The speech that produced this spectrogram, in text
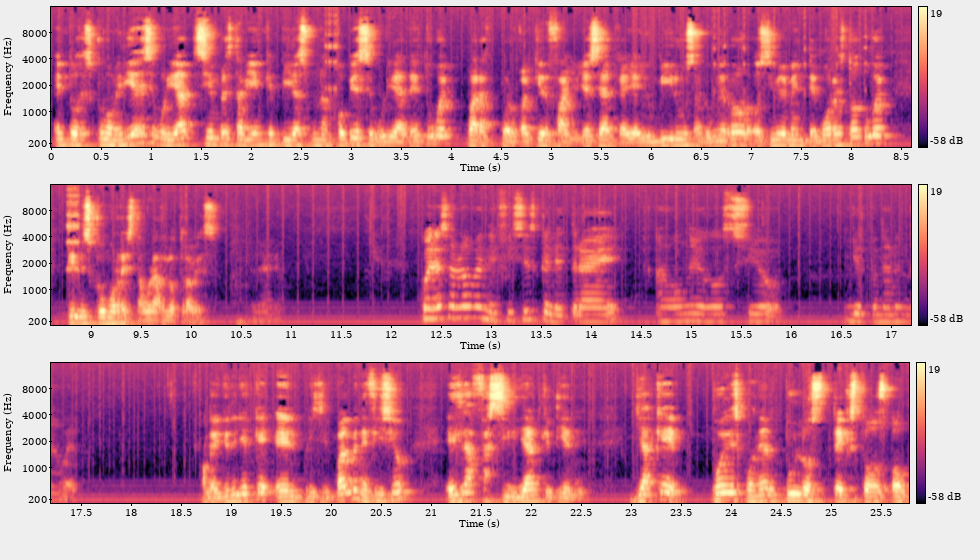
Entonces, como medida de seguridad, siempre está bien que pidas una copia de seguridad de tu web para, por cualquier fallo, ya sea que haya un virus, algún error o simplemente borres todo tu web, tienes cómo restaurarlo otra vez. ¿Cuáles son los beneficios que le trae a un negocio disponer de una web? Ok, yo diría que el principal beneficio es la facilidad que tiene, ya que puedes poner tú los textos o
